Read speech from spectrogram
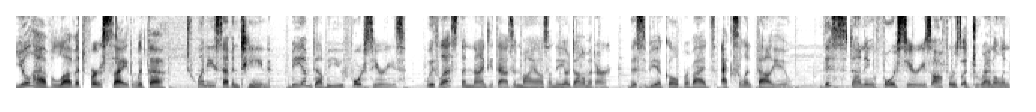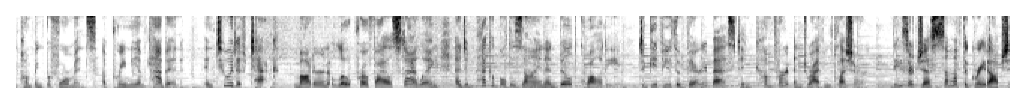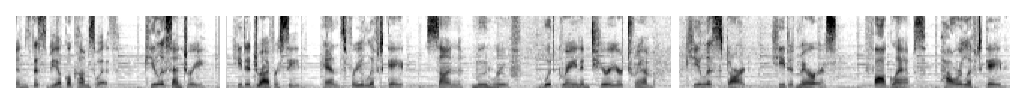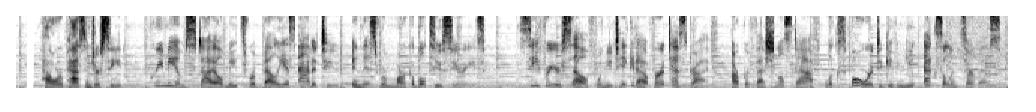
You'll have love at first sight with the 2017 BMW 4 Series. With less than 90,000 miles on the odometer, this vehicle provides excellent value. This stunning 4 Series offers adrenaline-pumping performance, a premium cabin, intuitive tech, modern, low-profile styling, and impeccable design and build quality to give you the very best in comfort and driving pleasure. These are just some of the great options this vehicle comes with. Keyless entry, heated driver seat, hands-free liftgate, sun, moonroof, wood grain interior trim, keyless start, heated mirrors, fog lamps, power liftgate, power passenger seat. Premium style meets rebellious attitude in this remarkable 2 Series. See for yourself when you take it out for a test drive. Our professional staff looks forward to giving you excellent service.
